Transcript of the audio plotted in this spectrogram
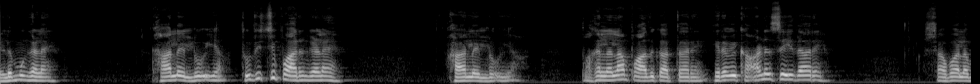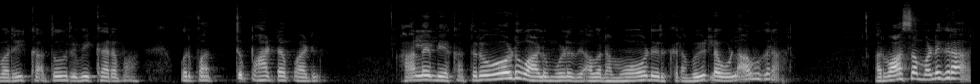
எழும்புங்களேன். காலை லூயா துதிச்சு பாருங்களேன். காலை லூயா பகலெல்லாம் பாதுகாத்தாரே. இரவை காணு செய்தாரே. ஷபாலபரி கதூர் ரிபிக்கரபா ஒரு பத்து பாட்டை பாடி. ஹalleluya. கத்தரோடு வாழும் பொழுது அவர் நம்மோடு இருக்கிறார். நம்ம வீட்டில் உலாவுகிறார். அவர் வாசம் பண்ணுகிறார்.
